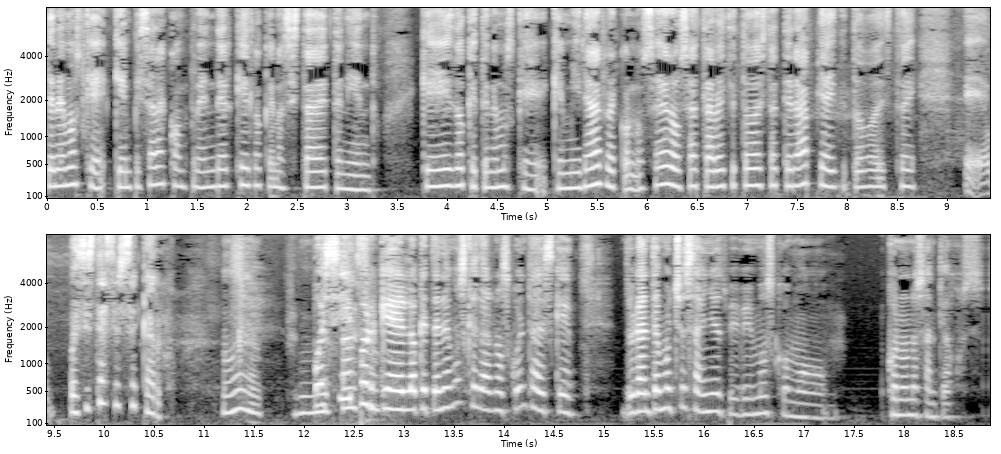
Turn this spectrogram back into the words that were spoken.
tenemos que, que empezar a comprender qué es lo que nos está deteniendo, qué es lo que tenemos que, que mirar, reconocer, o sea, a través de toda esta terapia y de todo este, eh, pues, este hacerse cargo. Pues sí, porque lo que tenemos que darnos cuenta es que durante muchos años vivimos como con unos anteojos.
